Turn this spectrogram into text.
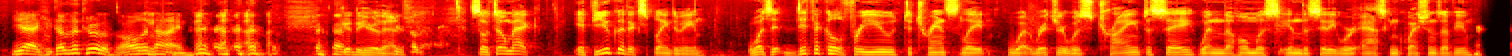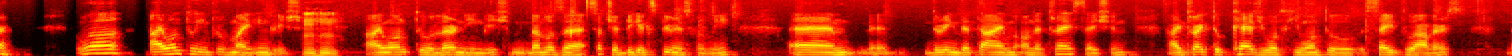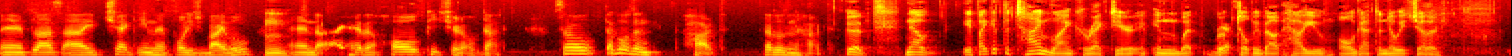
Yeah, he tells the truth all the time. Good to hear that. So, Tomek, if you could explain to me, was it difficult for you to translate what Richard was trying to say when the homeless in the city were asking questions of you? well, I want to improve my English. Mm-hmm. I want to learn English. That was a, such a big experience for me. And uh, during the time on the train station, I tried to catch what he want to say to others. Uh, plus, I check in a Polish Bible, mm. and I have a whole picture of that. So that wasn't hard. That wasn't hard. Good. Now, if I get the timeline correct here in what Brooke yes. told me about how you all got to know each other,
